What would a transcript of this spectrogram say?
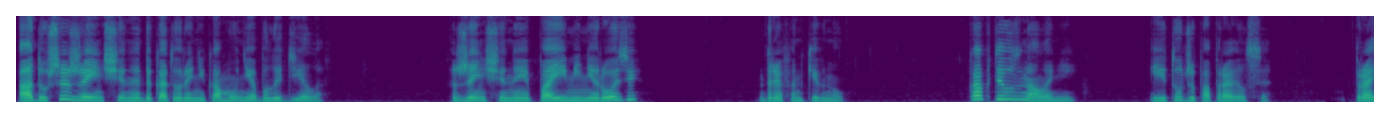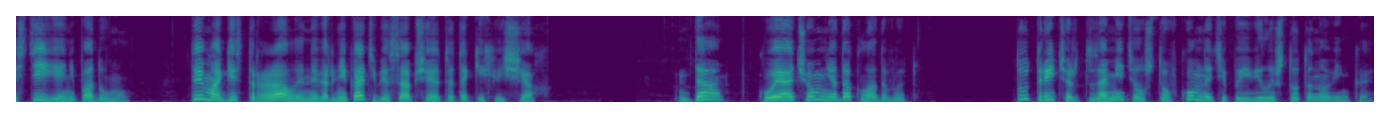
О душе женщины, до которой никому не было дела. «Женщины по имени Рози?» Дрефон кивнул. «Как ты узнал о ней?» И тут же поправился. «Прости, я не подумал. Ты магистр Рал, и наверняка тебе сообщают о таких вещах». «Да, кое о чем мне докладывают». Тут Ричард заметил, что в комнате появилось что-то новенькое.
